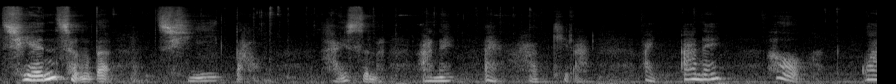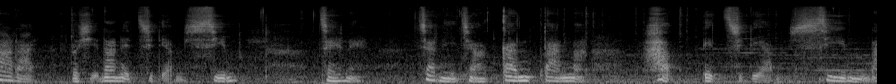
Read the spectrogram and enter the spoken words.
虔诚的祈祷，还是呢？安尼哎，合起来，哎，安尼好，我来都、就是咱的一念心，真呢，这呢真简单呐，合的一念心呐，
